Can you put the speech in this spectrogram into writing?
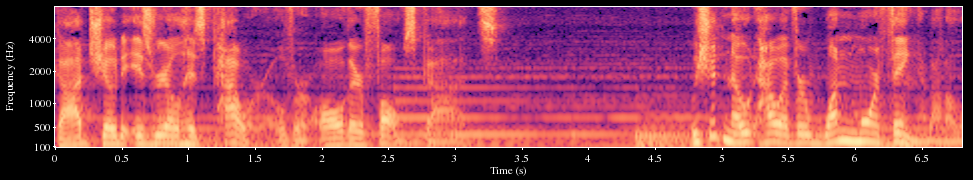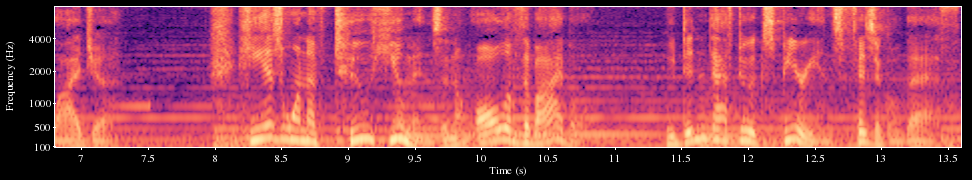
God showed Israel his power over all their false gods. We should note, however, one more thing about Elijah. He is one of two humans in all of the Bible who didn't have to experience physical death.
